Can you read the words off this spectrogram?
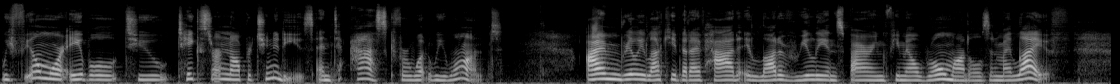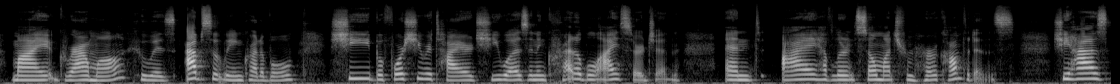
we feel more able to take certain opportunities and to ask for what we want. I'm really lucky that I've had a lot of really inspiring female role models in my life. My grandma, who is absolutely incredible, she, before she retired, she was an incredible eye surgeon. And I have learned so much from her confidence. She has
